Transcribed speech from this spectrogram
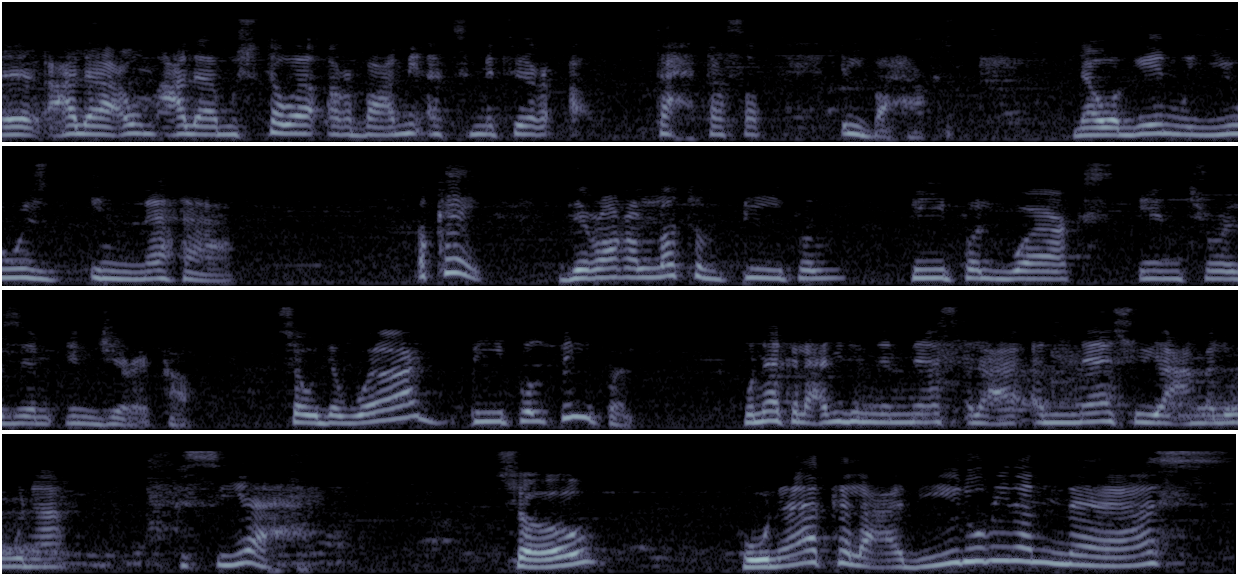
على عم على مستوى 400 متر تحت سطح البحر. Now again we used إنها. Okay, there are a lot of people people works in tourism in Jericho. So the word people people هناك العديد من الناس الناس يعملون في السياحة. So هناك العديد من الناس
